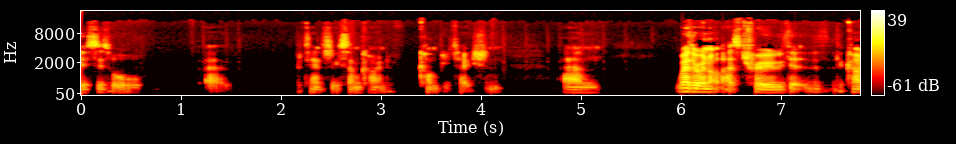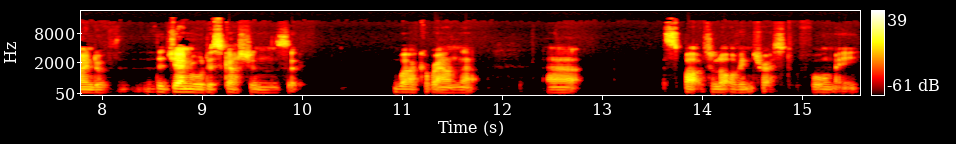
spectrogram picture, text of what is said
this is all uh, potentially some kind of computation. Um, whether or not that's true, the, the kind of the general discussions that work around that uh, sparked a lot of interest for me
